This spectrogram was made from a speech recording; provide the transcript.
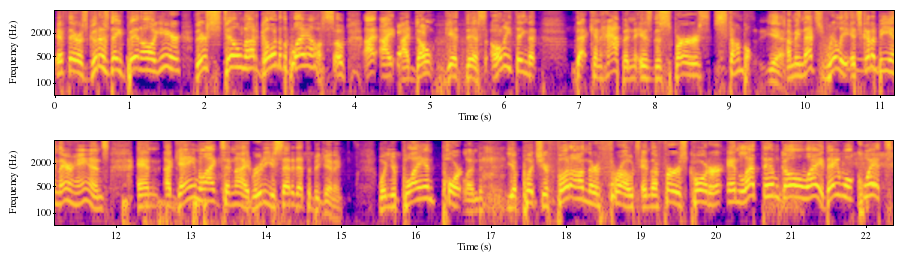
if they're as good as they've been all year, they're still not going to the playoffs. So I, I, I don't get this. Only thing that that can happen is the Spurs stumble. Yeah. I mean, that's really it's going to be in their hands. And a game like tonight, Rudy, you said it at the beginning. When you're playing Portland, you put your foot on their throat in the first quarter and let them go away. They will quit.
